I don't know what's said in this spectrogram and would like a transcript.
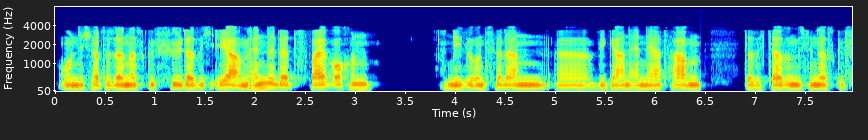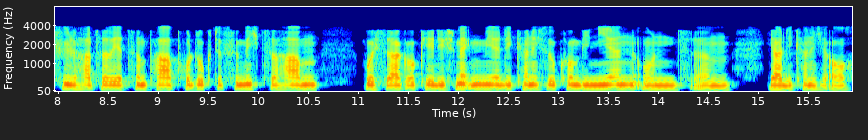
Und ich hatte dann das Gefühl, dass ich eher am Ende der zwei Wochen, die wir uns ja dann äh, vegan ernährt haben, dass ich da so ein bisschen das Gefühl hatte, jetzt so ein paar Produkte für mich zu haben, wo ich sage, okay, die schmecken mir, die kann ich so kombinieren und ähm, ja, die kann ich auch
